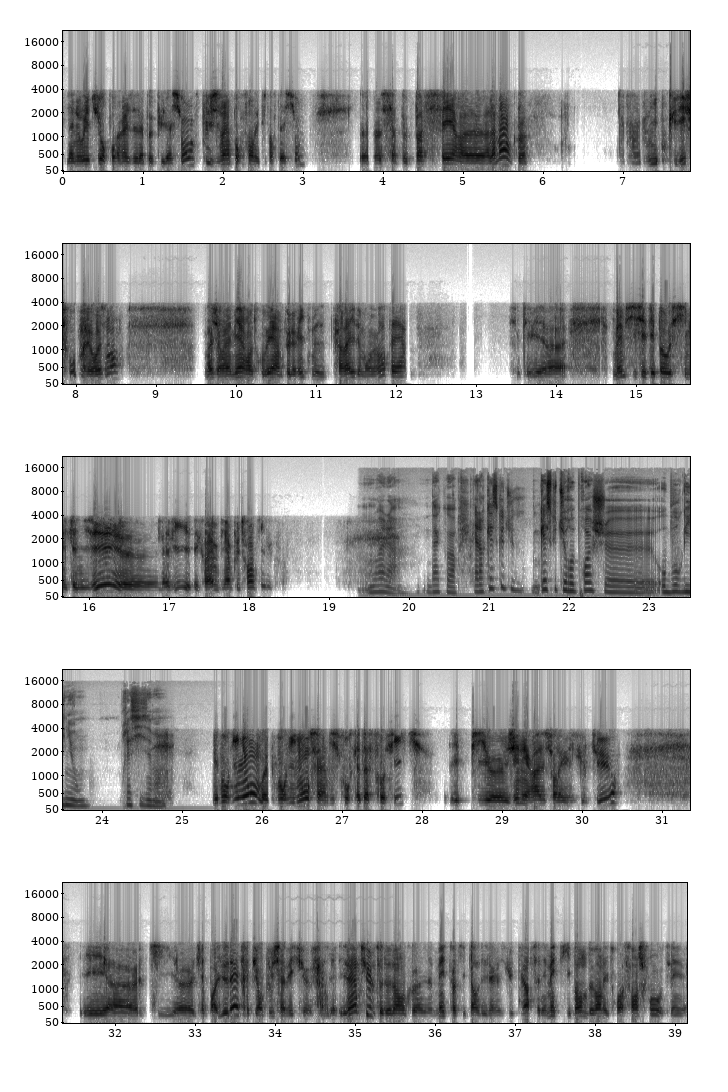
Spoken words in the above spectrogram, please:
la, nourriture pour le reste de la population, plus 20% d'exportation. Euh, ça peut pas se faire euh, à la main, quoi. Ni pour des chevaux, malheureusement. Moi, j'aimerais bien retrouver un peu le rythme de travail de mon grand-père. C'était, euh, même si c'était pas aussi mécanisé, la vie était quand même bien plus tranquille. Quoi. Voilà. D'accord. Alors, qu'est-ce que tu, qu'est-ce que tu reproches euh, aux Bourguignons, précisément? Les Bourguignons, bah, les Bourguignons, c'est un discours catastrophique et puis euh, général sur l'agriculture et euh, qui n'a pas lieu d'être. Et puis en plus, avec, il y a des insultes dedans, quoi. Le mec, quand il parle des agriculteurs, c'est des mecs qui bandent devant les 300 chevaux, sais.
